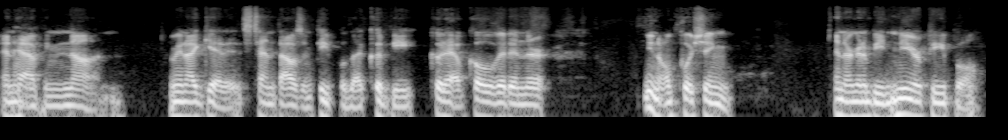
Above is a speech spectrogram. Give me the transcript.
and Mhm. having none. I mean, I get it. It's ten thousand people that could be could have COVID and they're you know pushing and they're going to be near people.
